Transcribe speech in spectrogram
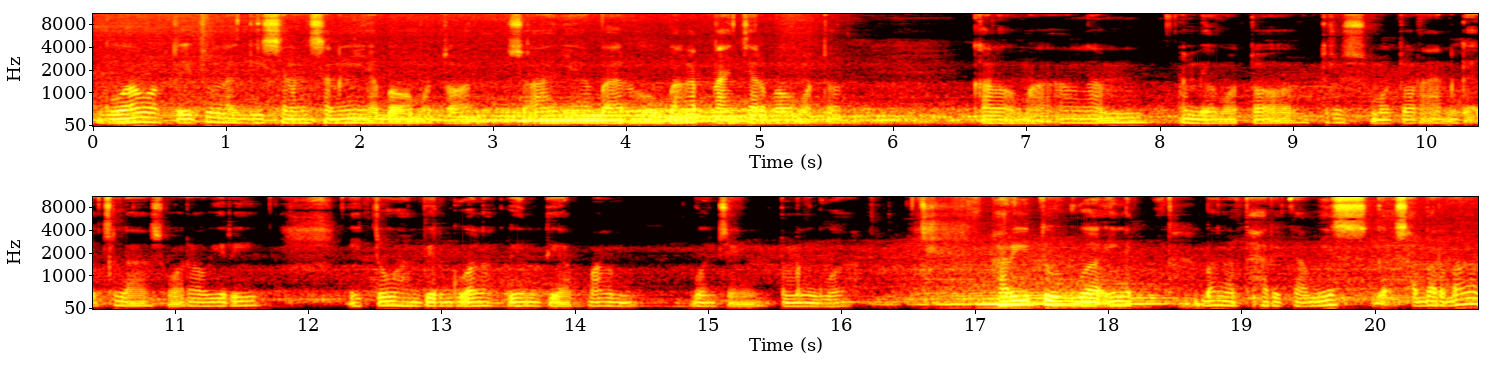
gue waktu itu lagi seneng-senengnya bawa motor soalnya baru banget lancar bawa motor. Kalau malam ambil motor terus motoran gak jelas warawiri itu hampir gue lakuin tiap malam bonceng temen gue hari itu gue inget banget hari Kamis gak sabar banget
